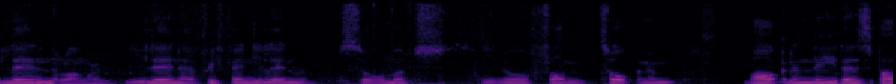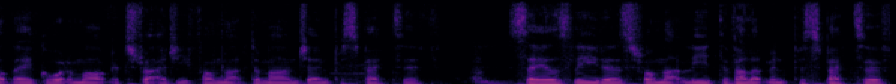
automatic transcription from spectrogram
You learn in the long run. you learn everything. You learn so much. You know, from talking to marketing leaders about their go-to-market strategy from that demand gen perspective, sales leaders from that lead development perspective,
